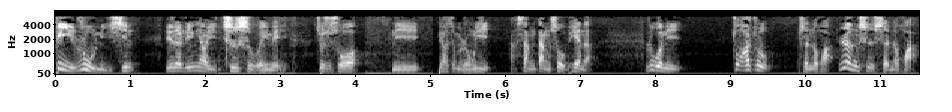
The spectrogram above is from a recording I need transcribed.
必入你心，你的灵要以知识为美，就是说你不要这么容易上当受骗了。如果你抓住神的话，认识神的话，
